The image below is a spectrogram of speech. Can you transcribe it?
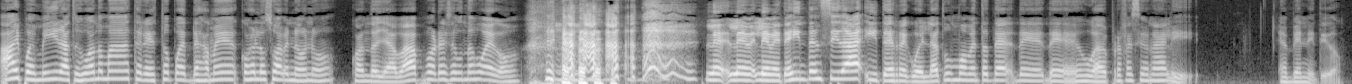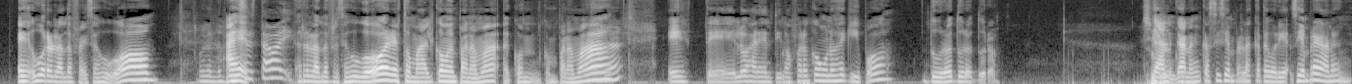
ay, pues mira, estoy jugando Master, esto pues déjame cogerlo suave. No, no. Cuando ya vas por el segundo juego, le, le- le metes intensidad y te recuerda tus momentos de, de, de jugador profesional y es bien nítido. Eh, Rolando Fraser jugó, Orlando Ah, Félix eh, estaba ahí. Rolando Fraser jugó, Ernesto Malcolm en Panamá, con, con Panamá. Este, los argentinos fueron con unos equipos duros, duros, duros. Gan- ganan casi siempre las categorías, siempre ganan.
